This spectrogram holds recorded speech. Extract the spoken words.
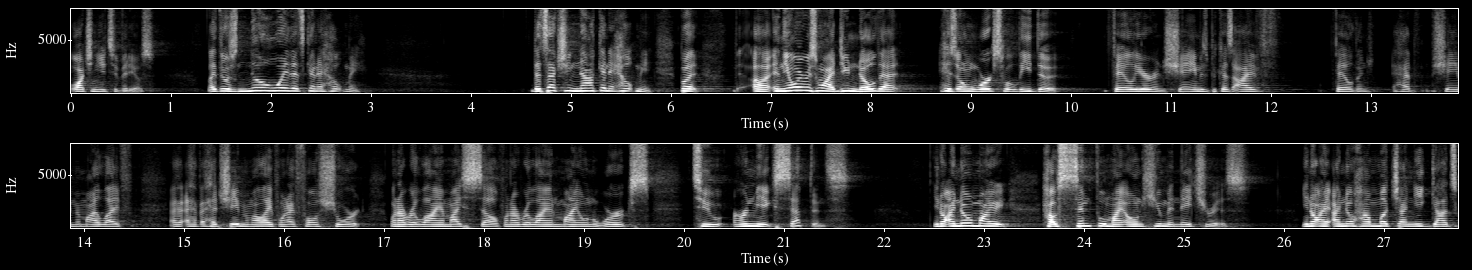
watching YouTube videos. Like, there's no way that's going to help me. That's actually not going to help me. But, uh, and the only reason why I do know that his own works will lead to failure and shame is because I've failed and have shame in my life. I have had shame in my life when I fall short, when I rely on myself, when I rely on my own works to earn me acceptance. You know, I know my how sinful my own human nature is. You know, I, I know how much I need God's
